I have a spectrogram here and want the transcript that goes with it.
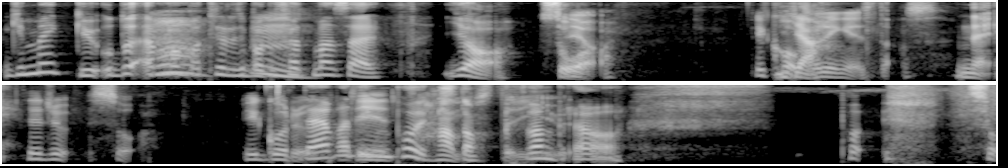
men gud, och då är man bara till tillbaka för att man säger ja, så, ja. Vi kommer Ja. ingenstans. nej. Det är så. Vi går runt Där var din pojkstopp, vad bra. Po- Så,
